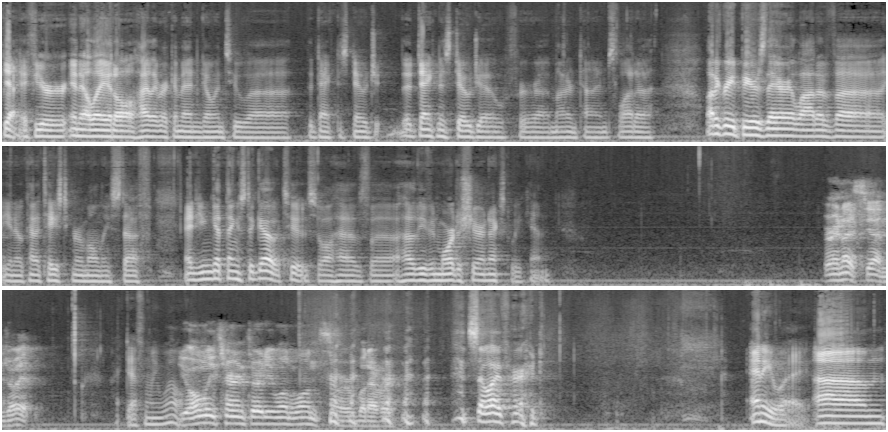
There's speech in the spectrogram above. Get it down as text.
yeah, if you're in LA at all, highly recommend going to uh, the Dankness Dojo, the Dankness Dojo for uh, modern times. A lot of, a lot of great beers there. A lot of uh, you know kind of tasting room only stuff, and you can get things to go too. So I'll have uh, I'll have even more to share next weekend. Very nice. Yeah, enjoy it. I definitely will. You only turn 31 once or whatever. so I've heard. Anyway, um,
